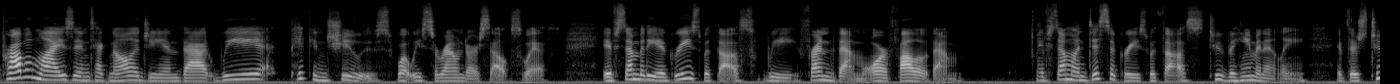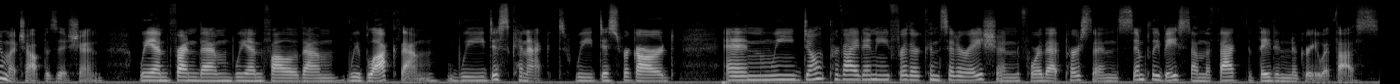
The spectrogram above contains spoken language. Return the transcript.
problem lies in technology in that we pick and choose what we surround ourselves with. If somebody agrees with us, we friend them or follow them. If someone disagrees with us too vehemently, if there's too much opposition, we unfriend them, we unfollow them, we block them, we disconnect, we disregard, and we don't provide any further consideration for that person simply based on the fact that they didn't agree with us.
